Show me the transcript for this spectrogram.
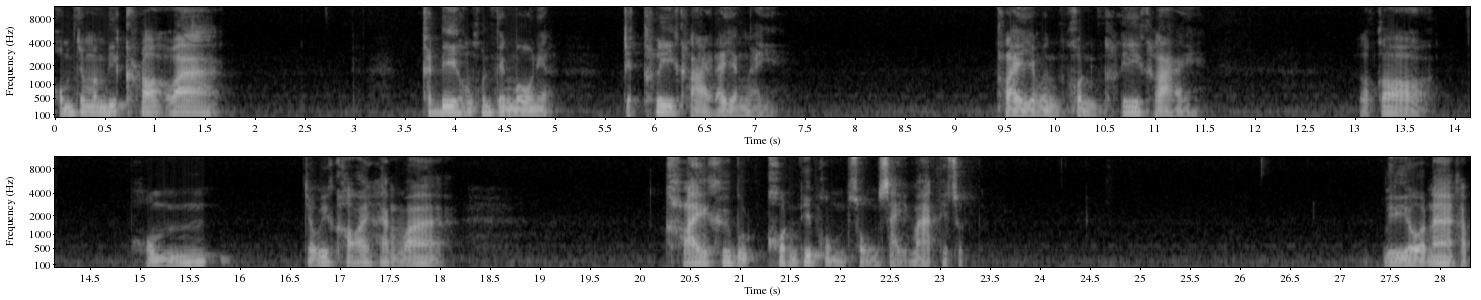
ผมจะมาวิเคราะห์ว่า คดีของคุณเตียงโมเนี่ย จะคลี่คลายได้ยังไง ใครจะเป็นคนคลี่คลาย แล้วก็ ผมจะวิเคราะห์ให้ฟังว่า ใครคือบุคคลที่ผมสงสัยมากที่สุด วิดีโอหน้าครับ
